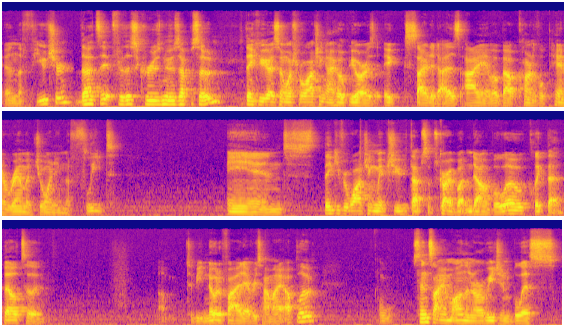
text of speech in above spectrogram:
in the future. That's it for this cruise news episode. Thank you guys so much for watching. I hope you are as excited as I am about Carnival Panorama joining the fleet. And thank you for watching. Make sure you hit that subscribe button down below. Click that bell to um, to be notified every time I upload. Since I am on the Norwegian Bliss,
